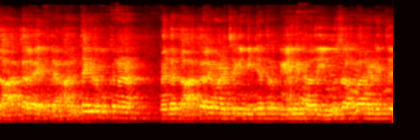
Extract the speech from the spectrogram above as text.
ದಾಖಲೆ ಐತೆ ಅಂತೆಗಳ ಬುಕ್ನ ನಂಗೆ ದಾಖಲೆ ಮಾಡಿಸಿ ನಿನ್ನ ಹತ್ರ ಪೀಳಿಗೆ ಅದು ಯೂಸ್ ಅಪ್ಪ ನಡೀತು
